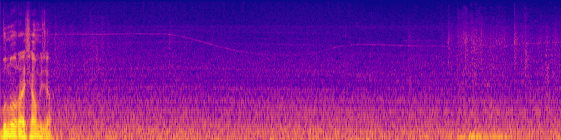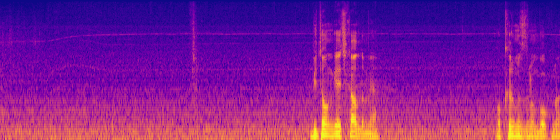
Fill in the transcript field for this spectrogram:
Bunu uğraşamayacağım. Bir ton geç kaldım ya. O kırmızının bokuna.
